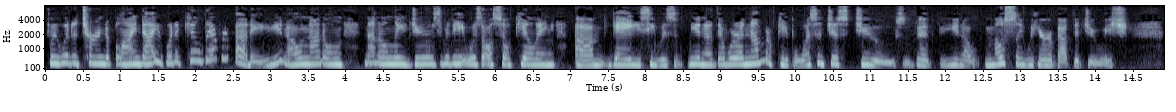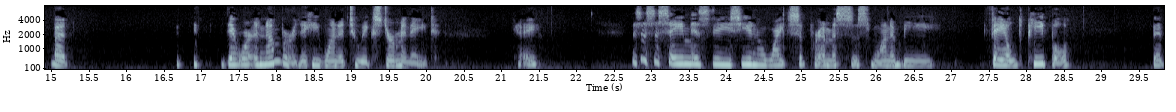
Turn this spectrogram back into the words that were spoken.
If we would have turned a blind eye, would have killed everybody. You know, not on not only Jews, but he was also killing um, gays. He was, you know, there were a number of people. It wasn't just Jews. That you know, mostly we hear about the Jewish, but there were a number that he wanted to exterminate. Okay. This is the same as these, you know, white supremacists wannabe failed people that,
